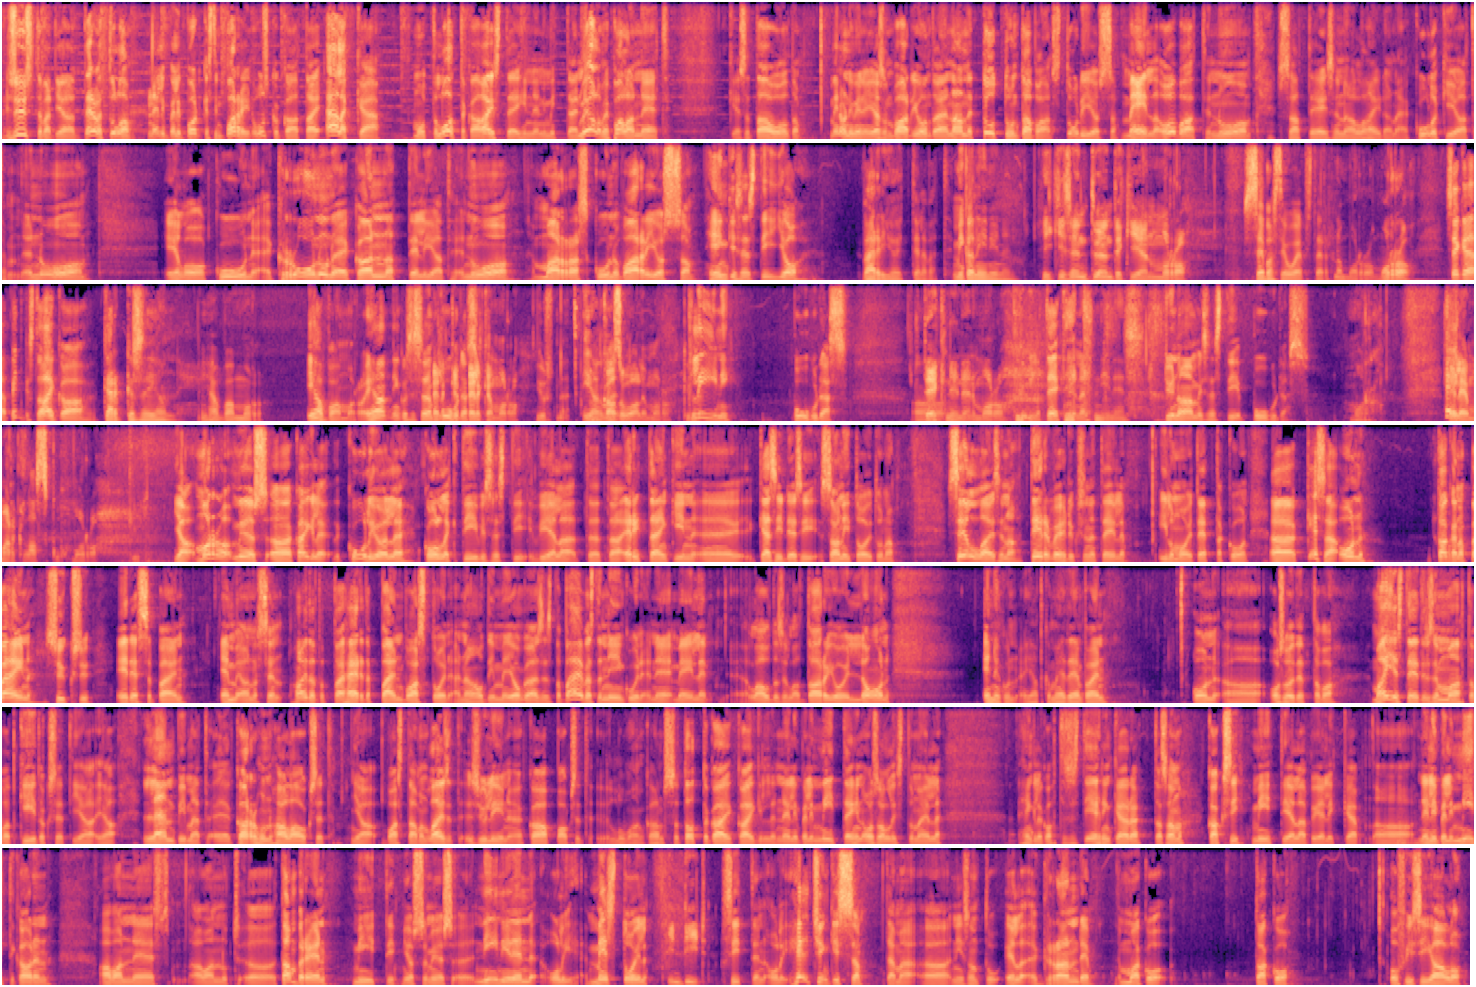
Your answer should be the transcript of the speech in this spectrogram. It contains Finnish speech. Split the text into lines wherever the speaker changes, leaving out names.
Tervehdys ystävät ja tervetuloa Nelipeli-podcastin pariin, uskokaa tai älkää, mutta luottakaa aisteihinne nimittäin. Me olemme palanneet kesätauolta. Minun nimeni on Jason Vard, juontaja Nanne tuttuun tapaan studiossa. Meillä ovat nuo sateisena laidana kulkijat, nuo elokuun kruunun kannattelijat, nuo marraskuun varjossa henkisesti jo värjöittelevät. Mika Niininen,
Hikisen työntekijän moro.
Sebastian Webster
No moro moro.
Sekä pitkästä aikaa Kärkkäsen Janni.
Ihan vaan moro.
Ihan vaan moro. Ihan niin kuin siis sellainen
Pelkkä,
puhdas.
pelkkä moro.
Just näin.
Ihan
Kasuaali moro.
Kliini, puhdas.
Tekninen moro.
Kyllä, tekninen.
Tekninen.
Dynaamisesti puhdas. Moro.
Telemark-lasku moro.
Ja moro myös äh, kaikille kuulijoille kollektiivisesti vielä tätä erittäinkin äh, käsidesi sanitoituna sellaisena tervehdyksenä teille ilmoitettakoon. Äh, kesä on takana päin, syksy edessä päin. Emme anna sen haitata tai häiritä päinvastoin. Nautimme jokaisesta päivästä niin kuin ne meille lautasella tarjoillaan. Ennen kuin jatkamme eteenpäin, on äh, osoitettava majesteetillisen mahtavat kiitokset ja, ja lämpimät äh, karhun halaukset ja vastaavanlaiset syliin äh, kaappaukset luvan kanssa. Totta kai kaikille nelinpelin miitteihin osallistuneille henkilökohtaisesti ehdin käydä tasan kaksi miittiä läpi, eli äh, nelinpelin miittikauden avannees, avannut äh, Tampereen miitti, jossa myös äh, Niininen oli mestoil.
Indeed.
Sitten oli Helsingissä tämä äh, niin sanottu El Grande Mako Tako Officialo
